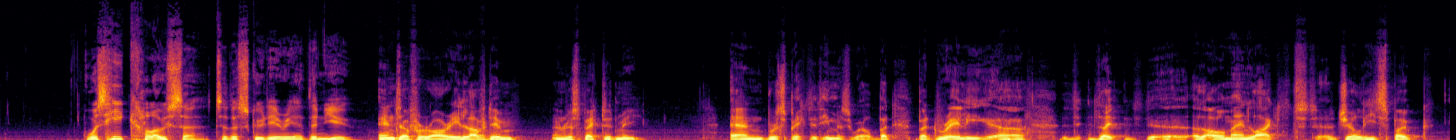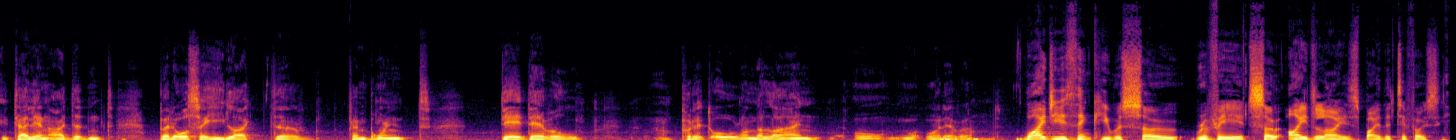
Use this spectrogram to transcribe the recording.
was he closer to the Scuderia than you? Enzo Ferrari loved him and respected me and respected him as well. But but really, uh, they, uh, the old man liked Gilles. He spoke Italian, I didn't, but also he liked the flamboyant daredevil, put it all on the line or whatever. Why do you think he was so revered, so idolized by the tifosi?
